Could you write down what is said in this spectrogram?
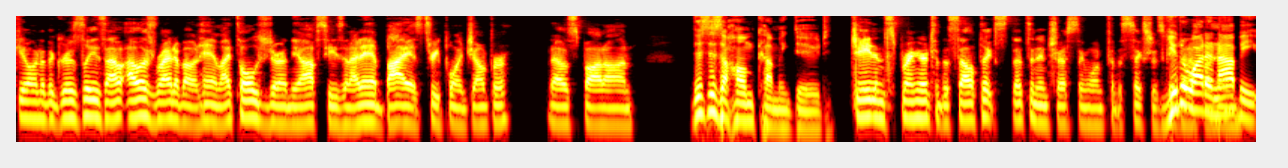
going to the Grizzlies. I, I, was right about him. I told you during the offseason I didn't buy his three point jumper. That was spot on. This is a homecoming, dude. Jaden Springer to the Celtics. That's an interesting one for the Sixers. Yuta Watanabe,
